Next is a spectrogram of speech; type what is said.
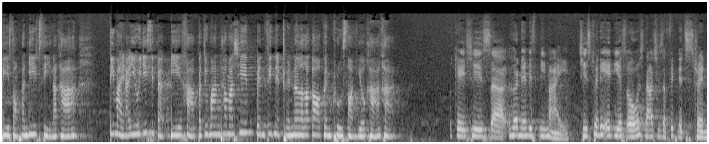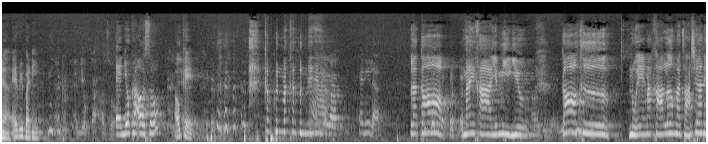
ปี 2024 นะคะ ปีใหม่อายุ 28 ปีค่ะ ปัจจุบันทำอาชีพเป็นฟิตเนสเทรนเนอร์แล้วก็เป็นครูสอนโยคะค่ะ Okay, she's uh, her name is Pimai. She's 28 years old. Now she's a fitness trainer. Everybody. and yoga also. And yoga also? Okay. ขอบคุณมากค่ะคุณแม่แค่นี้เหรอแล้วก็ไม่ค่ะยังมีอีกอยู่ ก็คือหนูเองนะคะ เริ่มมาจากเชื่อใน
